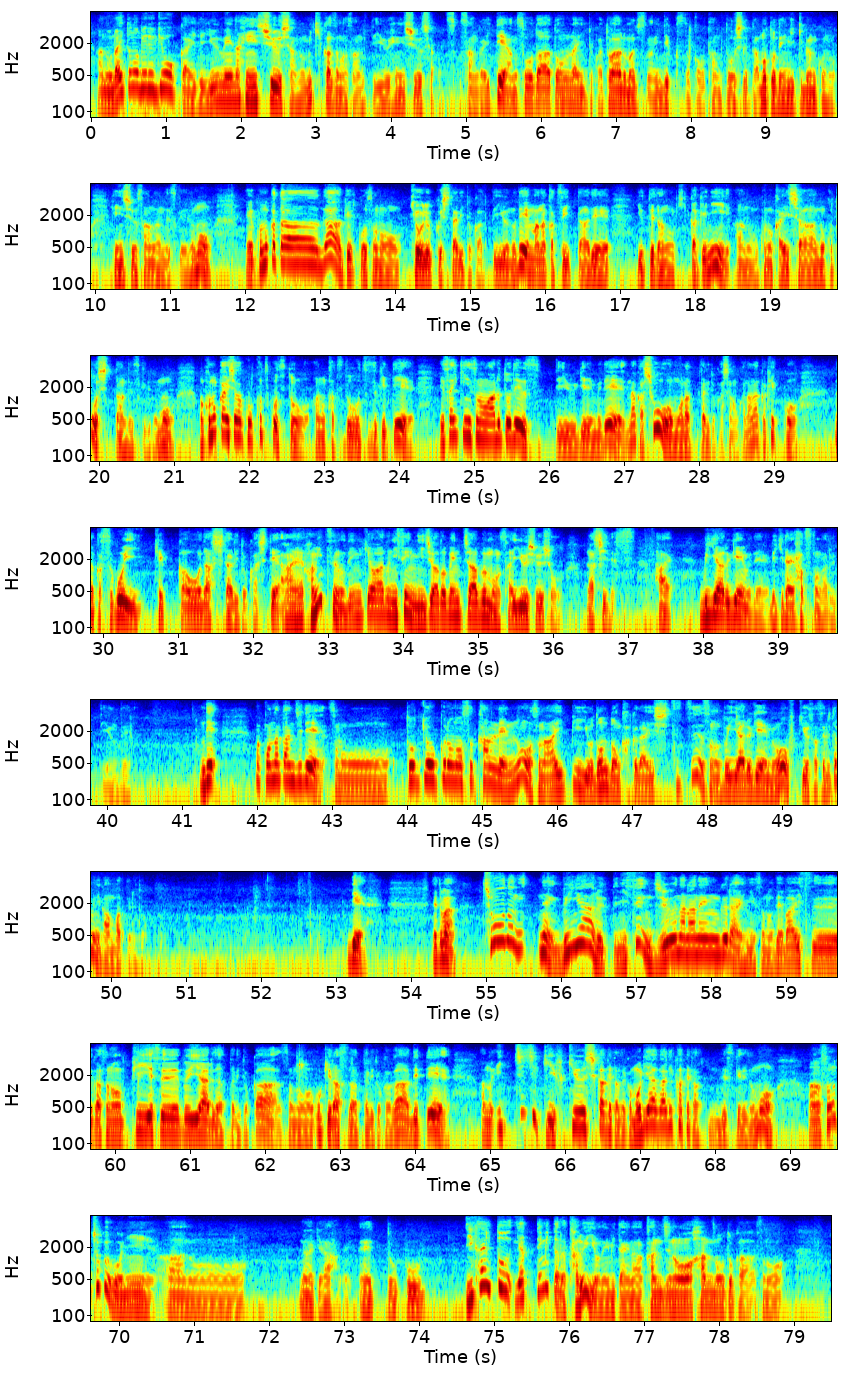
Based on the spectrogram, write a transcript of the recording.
あのライトノベル業界で有名な編集者の三木一馬さんっていう編集者さんがいてあのソードアートオンラインとかとある魔術のインデックスとかを担当してた元電撃文庫の編集さんなんですけれども、えこの方が結構その協力したりとかっていうので、まあ、なんかツイッターで言ってたのをきっかけにあのこの会社のことを知ったんですけれども、まあ、この会社がこうコツコツとあの活動を続けてで最近そのアルトデウスっていうゲームでなんか賞をもらったりとかしたのかな？なんか結構なんかすごい結果を出したりとかして、あファミ通の電撃ワード2020アドベンチャー部門最優秀賞らしいです。はい。VR ゲームで歴代初となるっていうので。で、まあ、こんな感じで、その、東京クロノス関連のその IP をどんどん拡大しつつ、その VR ゲームを普及させるために頑張ってると。で、えっとまあ、ちょうどね、VR って2017年ぐらいにそのデバイスがその PSVR だったりとか、そのオキュラスだったりとかが出て、あの一時期普及しかけたというか盛り上がりかけたんですけれども、あのその直後に、あの、なんだっけな、えっと、こう、意外とやってみたらたるいよねみたいな感じの反応とか、その、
